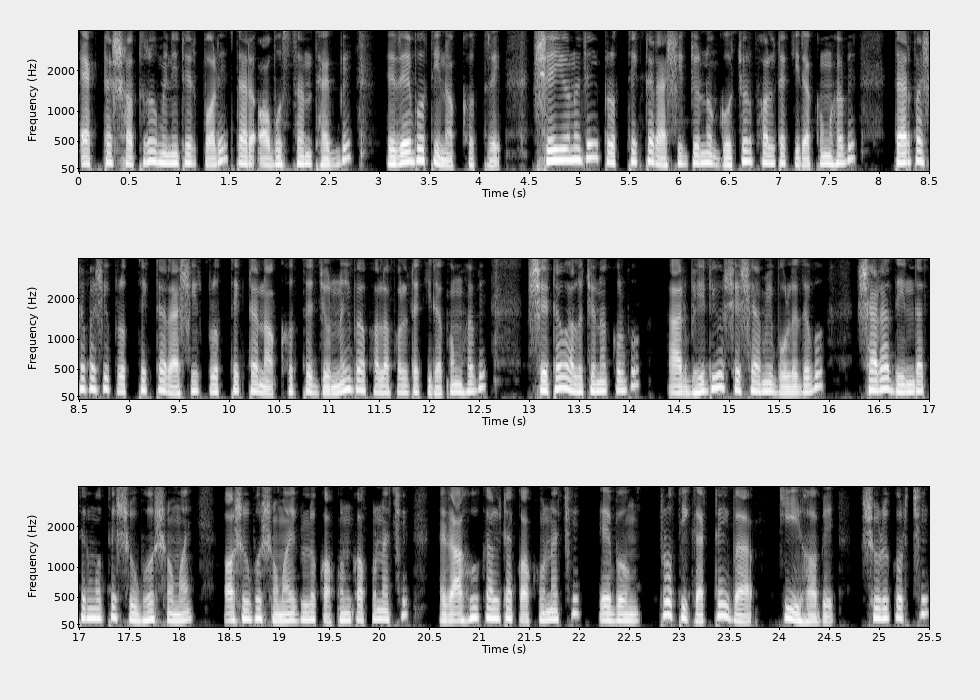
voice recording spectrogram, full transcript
একটা সতেরো মিনিটের পরে তার অবস্থান থাকবে রেবতী নক্ষত্রে। সেই অনুযায়ী প্রত্যেকটা রাশির জন্য গোচর ফলটা কীরকম হবে? তার পাশাপাশি প্রত্যেকটা রাশির প্রত্যেকটা নক্ষত্রের জন্যই বা ফলাফলটা কীরকম হবে সেটাও আলোচনা করব। আর ভিডিও শেষে আমি বলে দেব, সারা দিন রাতের মধ্যে শুভ সময়, অশুভ সময়গুলো কখন কখন আছে, রাহুকালটা কখন আছে এবং প্রতিকারটাই বা কী হবে? শুরু করছি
